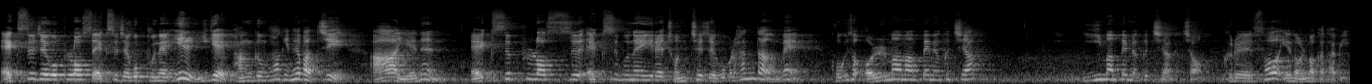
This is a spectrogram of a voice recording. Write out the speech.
x제곱 플러스 x제곱분의 1 이게 방금 확인해봤지? 아 얘는 x 플러스 x분의 1의 전체 제곱을 한 다음에 거기서 얼마만 빼면 끝이야? 2만 빼면 끝이야, 그쵸? 그래서 얘는 얼마까 답이?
